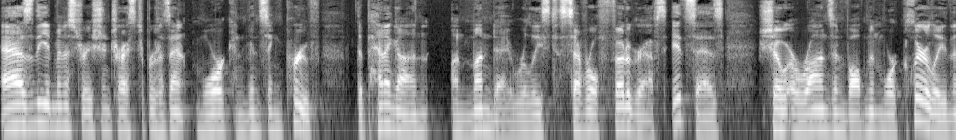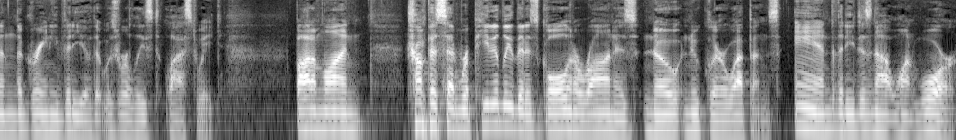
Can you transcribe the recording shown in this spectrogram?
As the administration tries to present more convincing proof, the Pentagon on Monday released several photographs it says show Iran's involvement more clearly than the grainy video that was released last week. Bottom line, Trump has said repeatedly that his goal in Iran is no nuclear weapons and that he does not want war.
